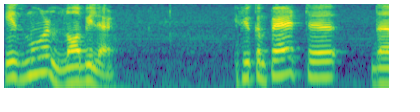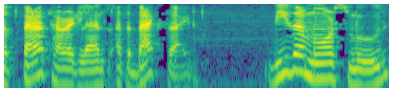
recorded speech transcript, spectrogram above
is more lobular. If you compare it to the parathyroid glands at the backside. these are more smooth,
